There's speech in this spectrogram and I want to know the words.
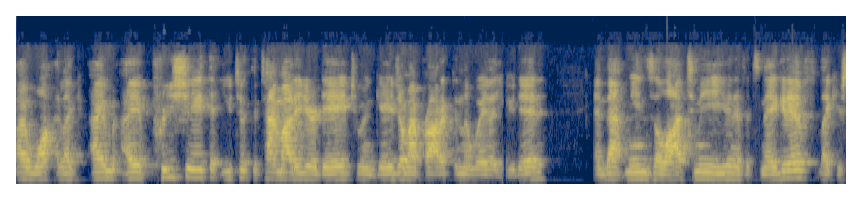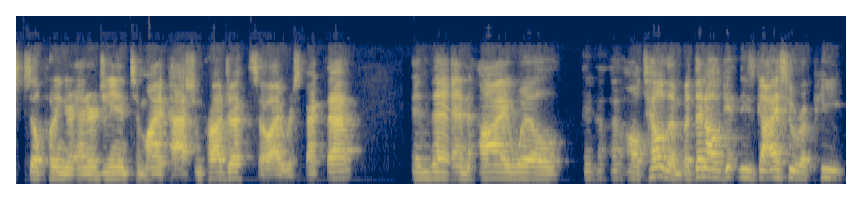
I want like I'm I appreciate that you took the time out of your day to engage on my product in the way that you did. And that means a lot to me, even if it's negative. Like you're still putting your energy into my passion project. So I respect that. And then I will uh, uh, I'll tell them, but then I'll get these guys who repeat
